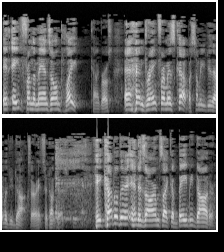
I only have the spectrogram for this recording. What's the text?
It ate from the man's own plate. Kind of gross. And drank from his cup. But some of you do that with your dogs, all right? So don't do it. He cuddled it in his arms like a baby daughter.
